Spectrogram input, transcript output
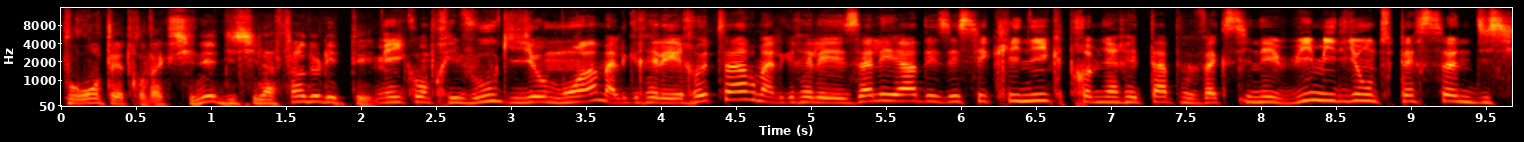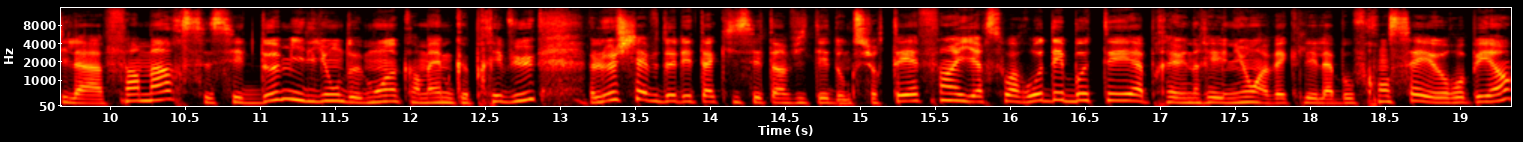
pourront être vaccinés d'ici la fin de l'été. Y compris vous, Guillaume, moi, malgré les retards, malgré les aléas des essais cliniques. Première étape, vacciner 8 millions de personnes d'ici la fin mars. C'est 2 millions de moins quand même que prévu. Le chef de l'État qui s'est invité donc sur TF1 hier soir au débeauté après une réunion avec les labos français et européens.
